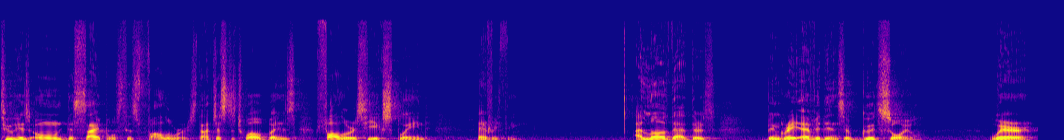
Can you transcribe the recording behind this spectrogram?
to his own disciples, his followers, not just the 12, but his followers, he explained everything. I love that there's been great evidence of good soil where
